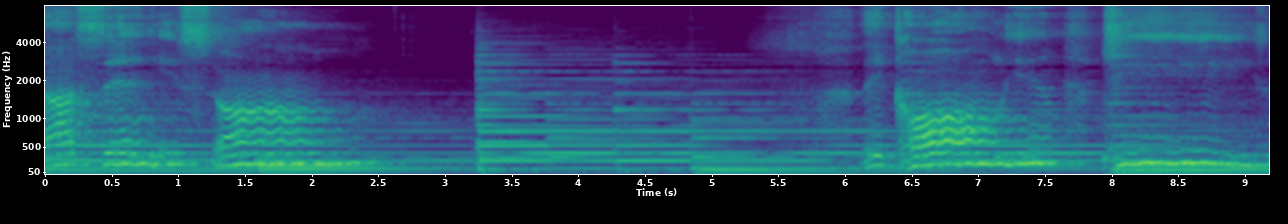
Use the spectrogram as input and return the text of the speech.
God sent his son. They called him Jesus.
